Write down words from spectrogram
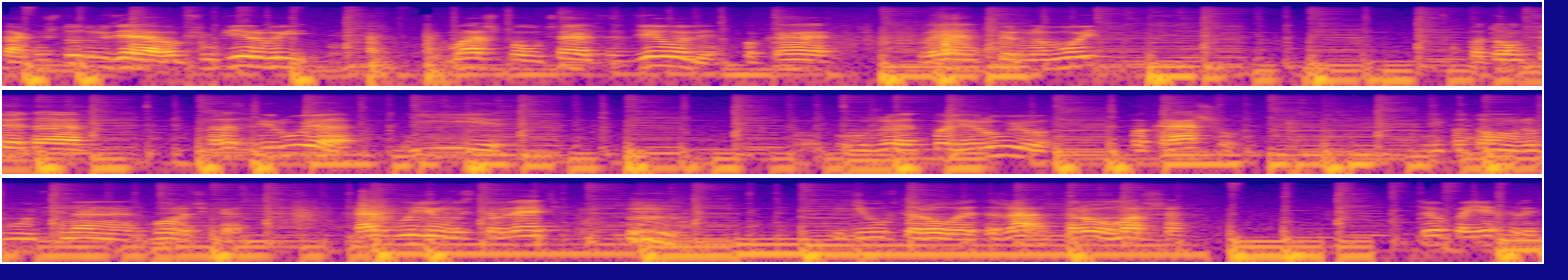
Так, ну что, друзья, в общем, первый марш, получается, сделали. Пока вариант черновой. Потом все это разберу я и уже отполирую, покрашу. И потом уже будет финальная сборочка. Сейчас будем выставлять его второго этажа, второго марша. Все, поехали.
